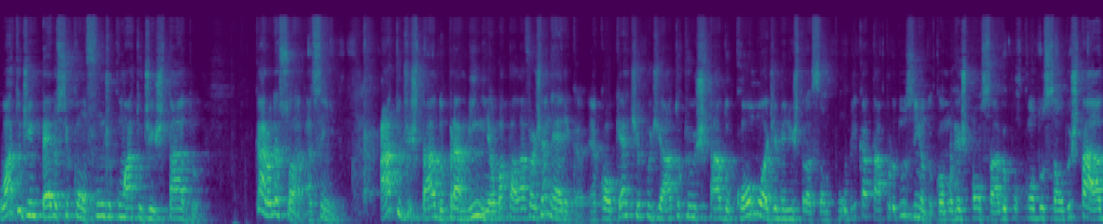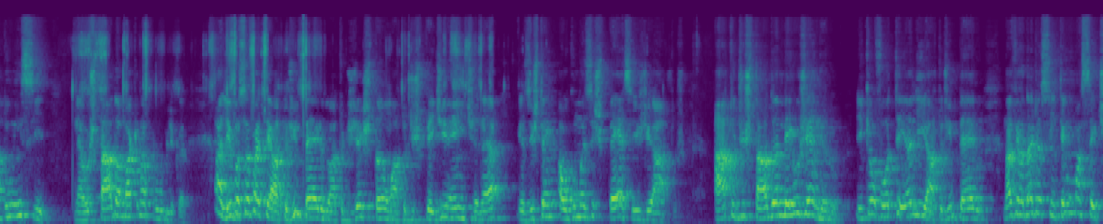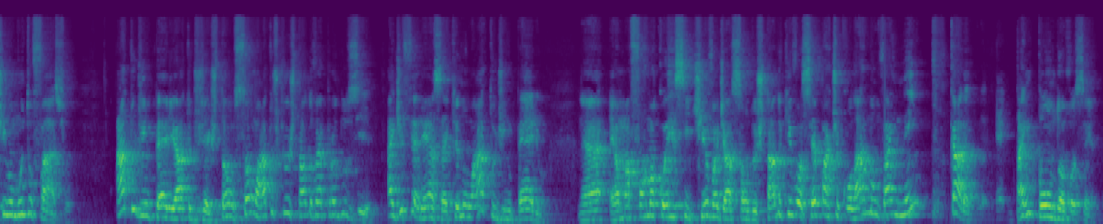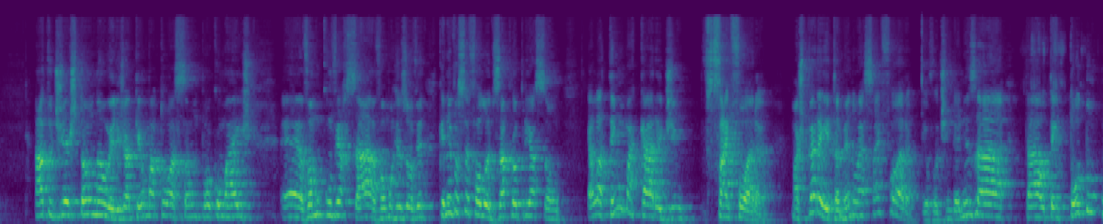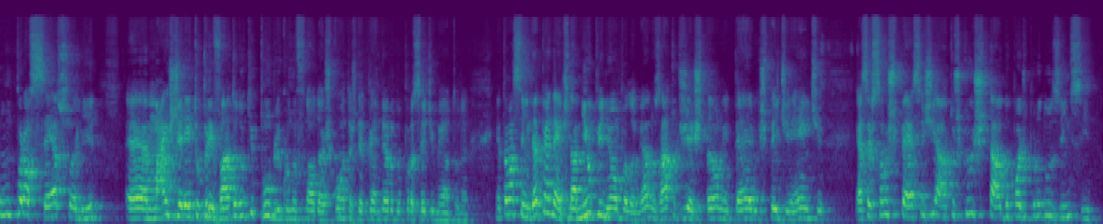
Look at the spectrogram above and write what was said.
O ato de império se confunde com ato de Estado. Cara, olha só, assim, ato de Estado, para mim, é uma palavra genérica. É qualquer tipo de ato que o Estado, como administração pública, está produzindo, como responsável por condução do Estado em si. Né? O Estado é a máquina pública. Ali você vai ter ato de império, ato de gestão, ato de expediente, né? Existem algumas espécies de atos. Ato de Estado é meio gênero, e que eu vou ter ali, ato de império. Na verdade, assim, tem um macetinho muito fácil. Ato de império e ato de gestão são atos que o Estado vai produzir. A diferença é que no ato de império né, é uma forma coercitiva de ação do Estado que você, particular, não vai nem. Cara, está impondo a você. Ato de gestão, não, ele já tem uma atuação um pouco mais. É, vamos conversar, vamos resolver. Que nem você falou, desapropriação. Ela tem uma cara de sai fora. Mas espera aí, também não é sai fora. Eu vou te indenizar, tal. Tem todo um processo ali, é, mais direito privado do que público, no final das contas, dependendo do procedimento. Né? Então, assim, independente, na minha opinião, pelo menos, ato de gestão, império, expediente, essas são espécies de atos que o Estado pode produzir em si.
